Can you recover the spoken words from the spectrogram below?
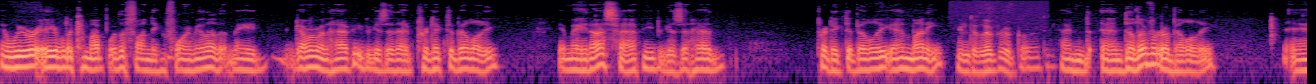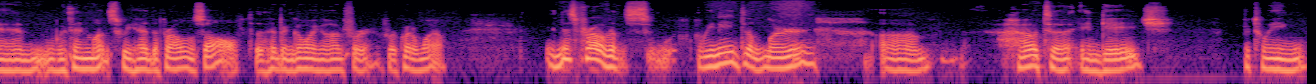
And we were able to come up with a funding formula that made government happy because it had predictability. It made us happy because it had predictability and money. And deliverability. And, and deliverability. And within months, we had the problem solved that had been going on for, for quite a while. In this province, we need to learn um, how to engage between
